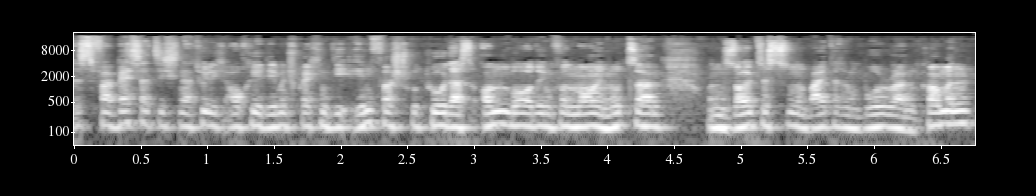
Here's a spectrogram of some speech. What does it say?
es verbessert sich natürlich auch hier dementsprechend die Infrastruktur, das Onboarding von neuen Nutzern und sollte es zu einem weiteren Bullrun kommen,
